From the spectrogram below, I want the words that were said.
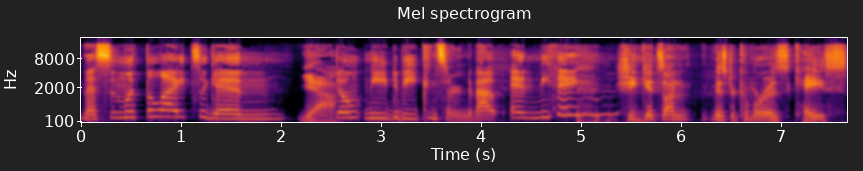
messing with the lights again. Yeah. Don't need to be concerned about anything. she gets on Mr. Kimura's case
